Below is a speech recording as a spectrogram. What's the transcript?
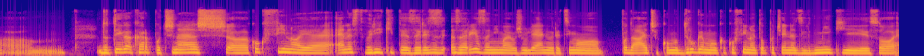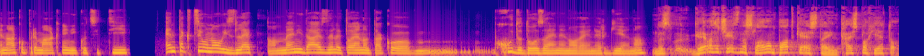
um, do tega, kar počneš, uh, kako fino je ene stvari, ki te zares, zares zanimajo v življenju. Recimo, podajati komu drugemu, kako fino je to početi z ljudmi, ki so enako premaknjeni kot si ti. En tak cel nov izlet, no. meni da je zdaj to eno tako hudo dozo ene nove energije. No. Gremo začeti z naslovom podcasta in kaj sploh je to?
